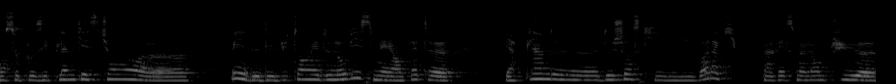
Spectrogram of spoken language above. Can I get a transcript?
on se posait plein de questions, euh, oui, de débutants et de novices, mais en fait, euh, il y a plein de, de choses qui, voilà, qui paraissent maintenant plus, euh,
